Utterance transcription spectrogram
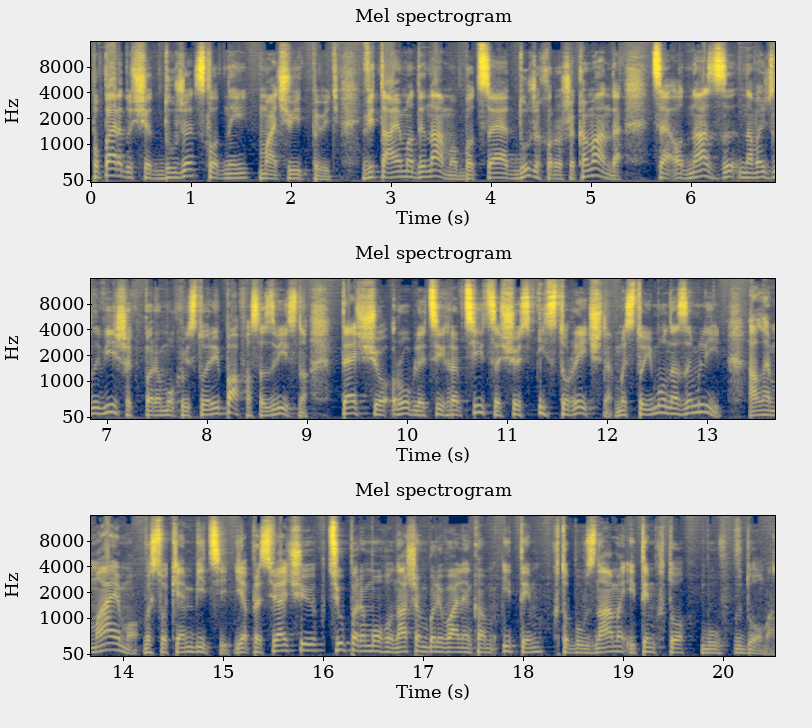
Попереду ще дуже складний матч відповідь. Вітаємо Динамо, бо це дуже хороша команда. Це одна з найважливіших перемог в історії Пафоса. Звісно, те, що роблять ці гравці, це щось історичне. Ми стоїмо на землі, але маємо високі амбіції. Я присвячую цю перемогу нашим болівальникам і тим, хто був з нами, і тим, хто був вдома.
